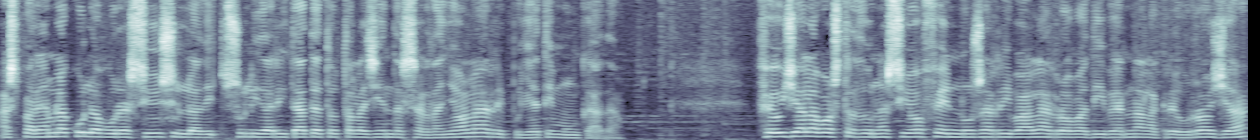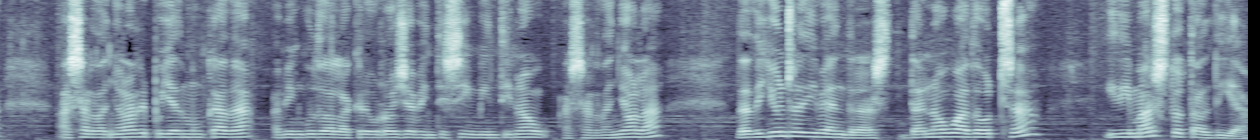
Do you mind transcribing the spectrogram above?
esperem la col·laboració i solidaritat de tota la gent de Cerdanyola, Ripollet i Moncada. Feu ja la vostra donació fent-nos arribar la roba d'hivern a la Creu Roja, a Cerdanyola, Ripollet, Moncada, Avinguda de la Creu Roja 2529 a Cerdanyola, de dilluns a divendres de 9 a 12 i dimarts tot el dia.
